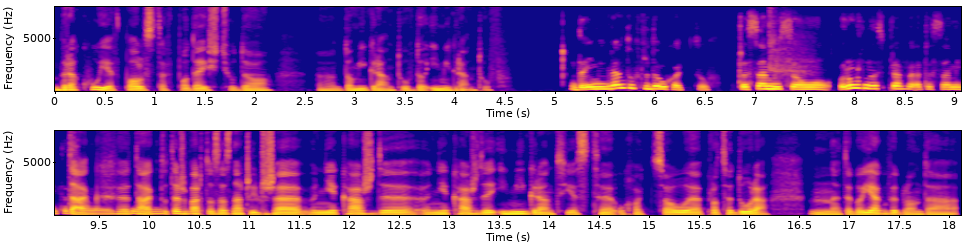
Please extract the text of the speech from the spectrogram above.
brakuje w Polsce w podejściu do, e, do migrantów, do imigrantów? Do imigrantów czy do uchodźców? Czasami są różne sprawy, a czasami te tak, same. Tak, tak. To też warto zaznaczyć, że nie każdy, nie każdy imigrant jest uchodźcą. Procedura mm, tego, jak wygląda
